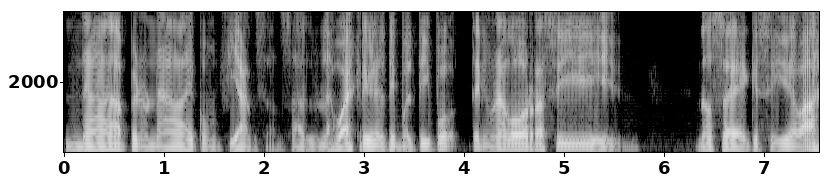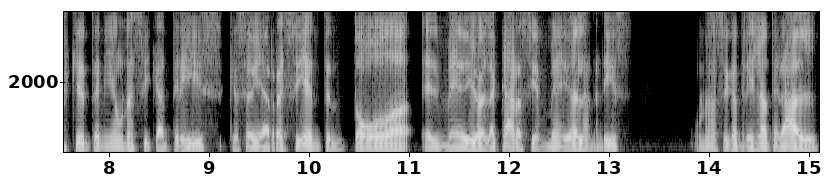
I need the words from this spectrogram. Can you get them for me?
nada, pero nada de confianza. O sea, les voy a escribir el tipo. El tipo tenía una gorra así no sé, que si de básquet tenía una cicatriz que se veía reciente en todo el medio de la cara, así en medio de la nariz, una cicatriz lateral.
